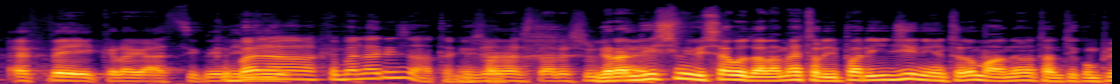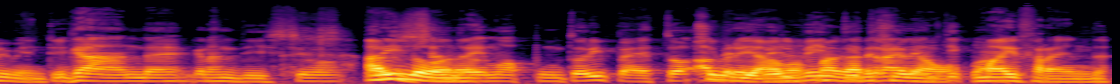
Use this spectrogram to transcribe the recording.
è fake ragazzi. Che bella, che, bella, risata che bisogna stare sul Grandissimi, vi seguo dalla metro di Parigi, niente domande, ma tanti complimenti complimenti. Grande, grandissimo. Allora, andremo appunto, ripeto, a breve, vediamo, il 23-24. My friend.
